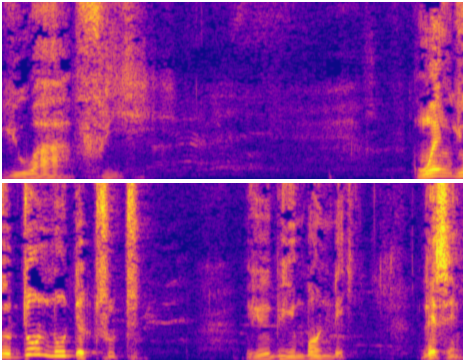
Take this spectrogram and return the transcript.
you are free when you don't know the truth you'll be in bondage listen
